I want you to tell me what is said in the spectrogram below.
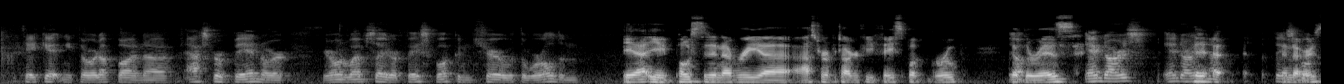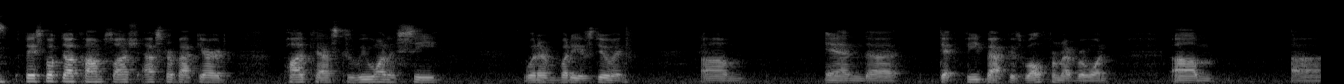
you take it and you throw it up on uh, Astrobin or your own website or Facebook and share it with the world. And yeah, you post it in every uh, astrophotography Facebook group Yep. there is. and ours and ours. Yeah, Facebook, and ours. Facebook.com slash Astro Backyard podcast because we want to see what everybody is doing um, and uh, get feedback as well from everyone um, uh,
